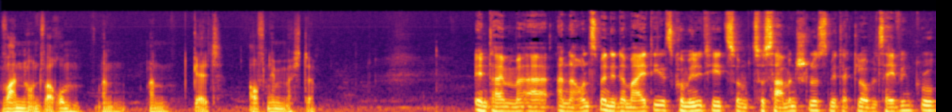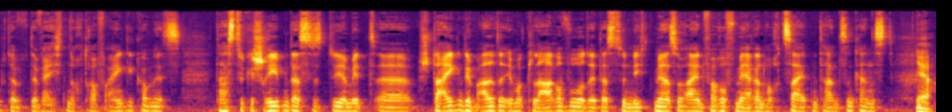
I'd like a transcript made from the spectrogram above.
wann und warum man, man Geld aufnehmen möchte. In deinem äh, Announcement in der MyDeals Community zum Zusammenschluss mit der Global Saving Group, da, da wäre ich noch drauf eingekommen. Jetzt, da hast du geschrieben, dass es dir mit äh, steigendem Alter immer klarer wurde, dass du nicht mehr so einfach auf mehreren Hochzeiten tanzen kannst. Ja.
